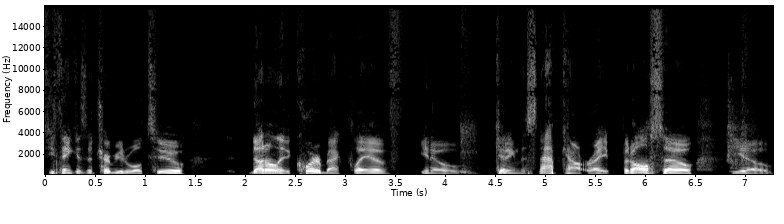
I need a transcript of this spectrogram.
do you think is attributable to not only the quarterback play of you know getting the snap count right, but also, you know,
